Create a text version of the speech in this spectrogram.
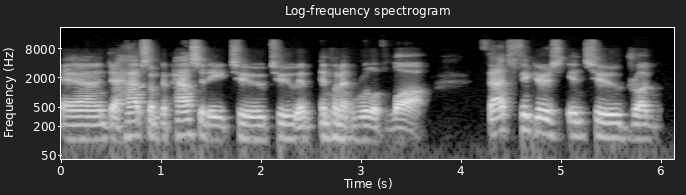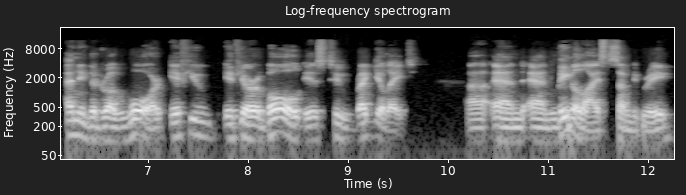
and to have some capacity to, to implement rule of law. That figures into drug ending the drug war. If you if your goal is to regulate uh, and and legalize to some degree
